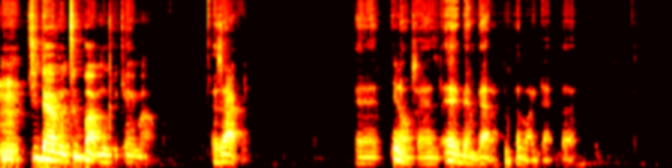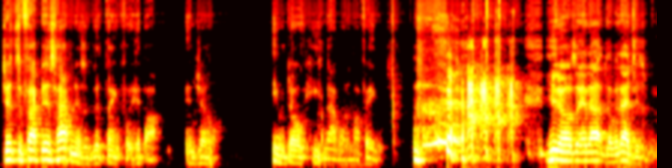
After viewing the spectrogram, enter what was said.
she died when Tupac movie came out. Exactly. And you know what I'm saying? It'd been better, put it like that. But just the fact that this happened is a good thing for hip hop in general, even though he's not one of my favorites. you know what I'm saying? That, but that's just me.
